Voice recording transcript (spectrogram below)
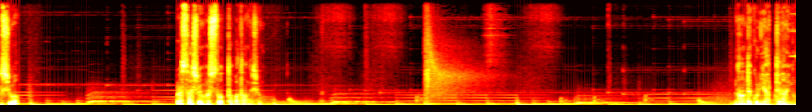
星はこれ最初に星取ったパターンでしょ？なんでこれやってないの？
